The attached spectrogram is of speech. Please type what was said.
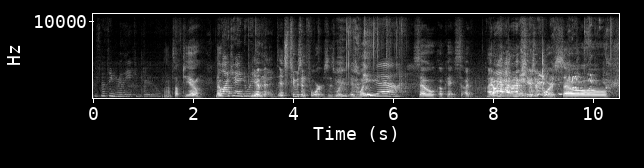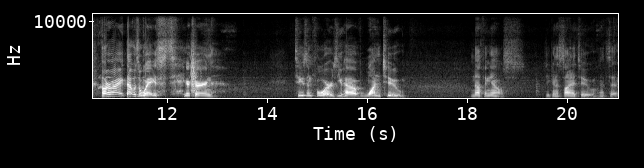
There's nothing really you can do. Well, it's up to you. No. I can't do anything. no, it's twos and fours is what is what. yeah. So okay, so I I don't have I don't have twos or fours. So all right, that was a waste. Your turn. Twos and fours. You have one two. Nothing else. You can assign a two. That's it.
